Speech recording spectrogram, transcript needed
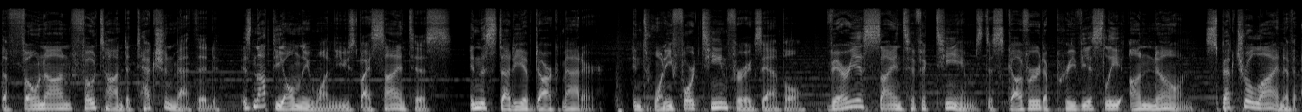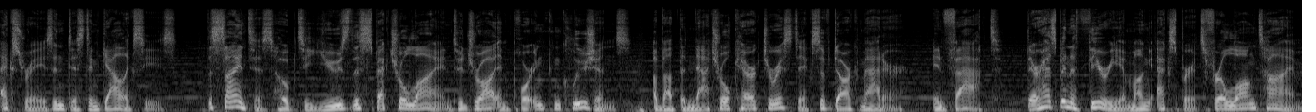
the phonon-photon detection method is not the only one used by scientists in the study of dark matter. In 2014, for example, various scientific teams discovered a previously unknown spectral line of X-rays in distant galaxies. The scientists hope to use this spectral line to draw important conclusions about the natural characteristics of dark matter. In fact, there has been a theory among experts for a long time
